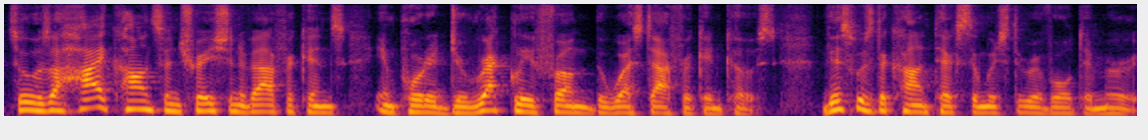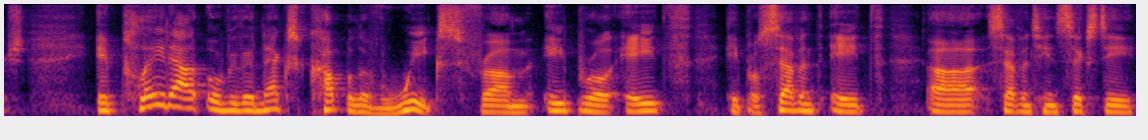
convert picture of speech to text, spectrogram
So it was a high concentration of Africans imported directly from the West African coast. This was the context in which the revolt emerged. It played out over the next couple of weeks from April 8th, April 7th, 8th, uh, 1760,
